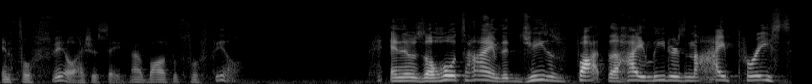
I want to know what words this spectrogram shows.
and fulfill, I should say. Not abolish, but fulfill. And it was the whole time that Jesus fought the high leaders and the high priests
